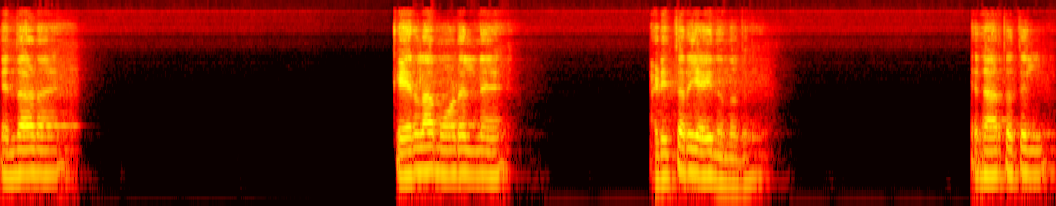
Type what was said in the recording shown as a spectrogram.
എന്താണ് കേരള മോഡലിന് അടിത്തറയായി നിന്നത്? യഥാർത്ഥത്തിൽ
